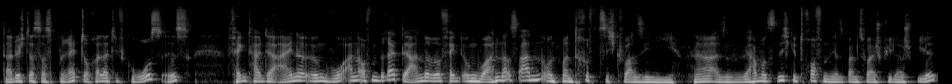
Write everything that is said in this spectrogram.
Dadurch, dass das Brett doch relativ groß ist, fängt halt der eine irgendwo an auf dem Brett, der andere fängt irgendwo anders an und man trifft sich quasi nie. Ja, also wir haben uns nicht getroffen jetzt beim Zwei-Spieler-Spiel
